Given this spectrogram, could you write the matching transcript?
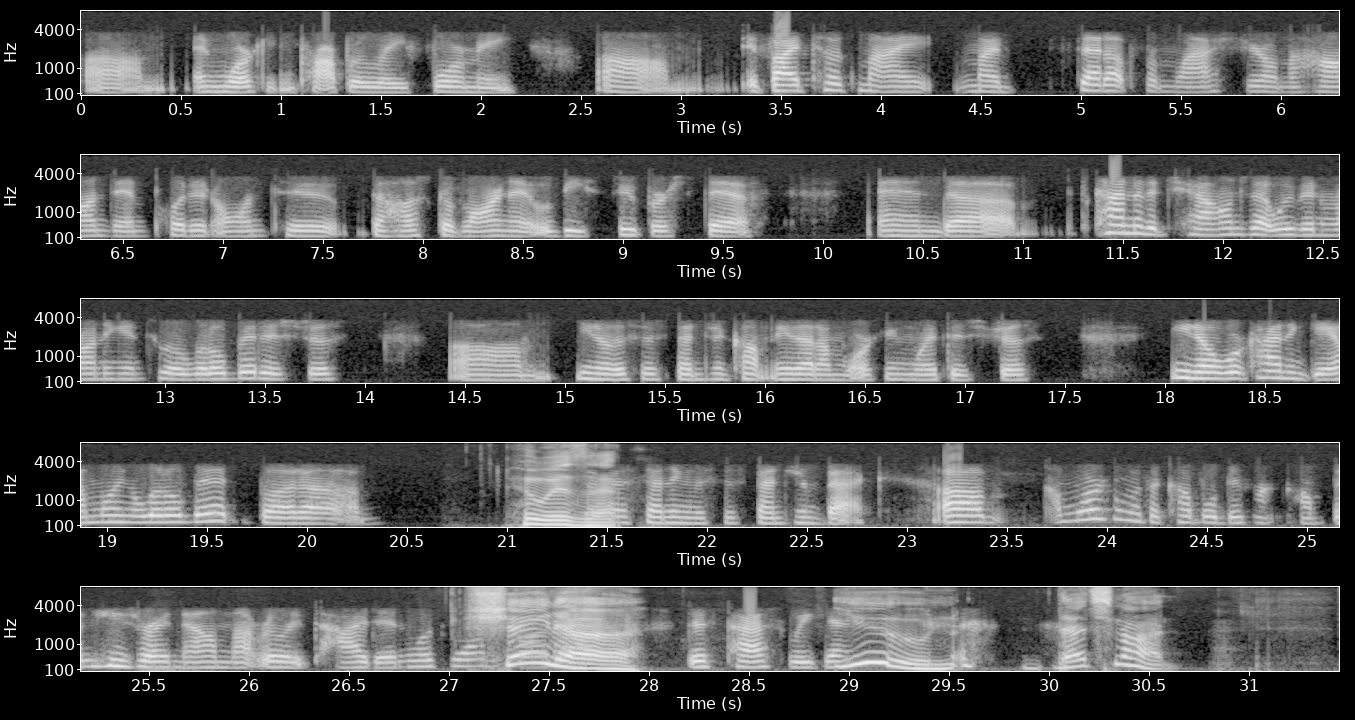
um, and working properly for me. Um, if I took my my setup from last year on the Honda and put it onto the Husqvarna, it would be super stiff. And uh, it's kind of the challenge that we've been running into a little bit. Is just, um, you know, the suspension company that I'm working with is just, you know, we're kind of gambling a little bit. But uh, who is that? Sending the suspension back. Um, I'm working with a couple different companies right now. I'm not really tied in with one. Shayna, this past weekend, you. That's not.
